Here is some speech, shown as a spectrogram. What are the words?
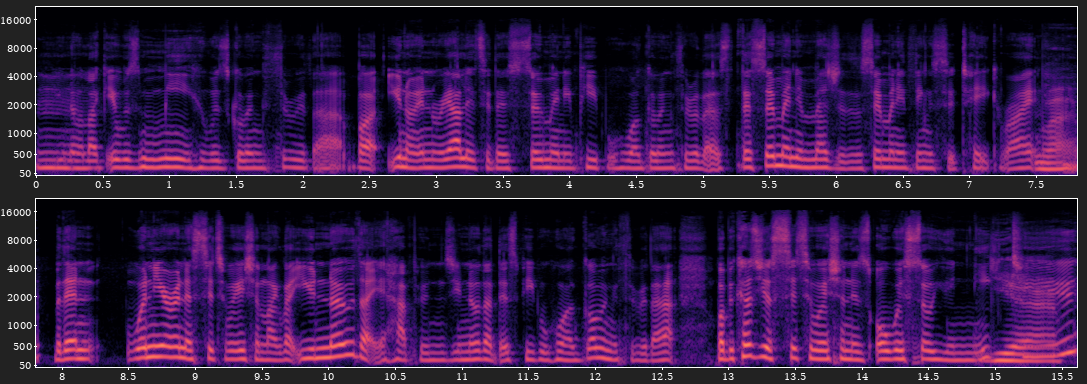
you know, mm. like it was me who was going through that. But, you know, in reality, there's so many people who are going through that. There's so many measures, there's so many things to take, right? Right. But then when you're in a situation like that, you know that it happens. You know that there's people who are going through that. But because your situation is always so unique Yeah. to you,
